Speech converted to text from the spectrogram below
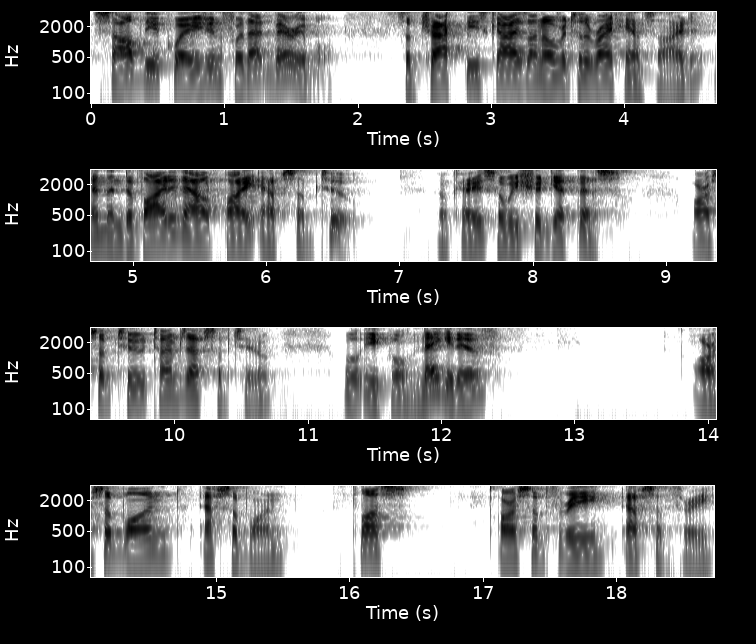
solve the equation for that variable. Subtract these guys on over to the right-hand side, and then divide it out by f sub 2. Okay, so we should get this. R sub 2 times f sub 2 will equal negative r sub 1, f sub 1, plus r sub 3, f sub 3.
